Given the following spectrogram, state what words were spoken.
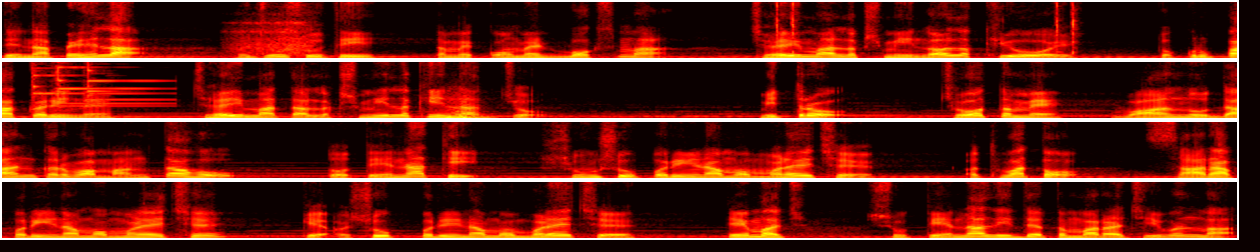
તેના પહેલાં, હજુ સુધી તમે કોમેન્ટ બોક્સમાં જય મા લક્ષ્મી ન લખ્યું હોય, તો કૃપા કરીને જય માતા લક્ષ્મી લખી નાખજો. મિત્રો, જો તમે વાળનું દાન કરવા માંગતા હો, તો તેનાથી શું શું પરિણામો મળે છે? અથવા તો સારા પરિણામો મળે છે કે અશુભ પરિણામો મળે છે? તેમજ શું તેના લીધે તમારા જીવનમાં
